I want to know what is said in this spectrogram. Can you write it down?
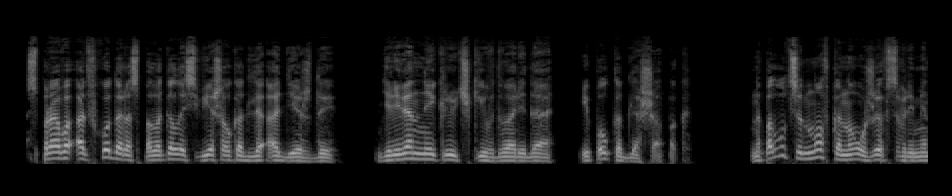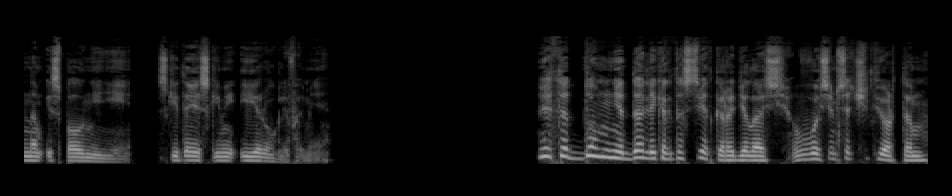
Справа от входа располагалась вешалка для одежды, деревянные крючки в два ряда и полка для шапок. На полу циновка, но уже в современном исполнении, с китайскими иероглифами. Этот дом мне дали, когда Светка родилась, в восемьдесят четвертом.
